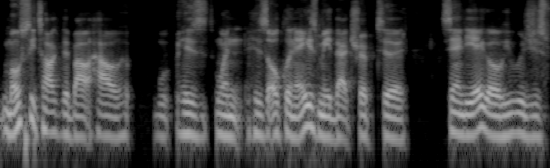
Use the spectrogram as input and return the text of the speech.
mostly talked about how his when his Oakland A's made that trip to San Diego, he was just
